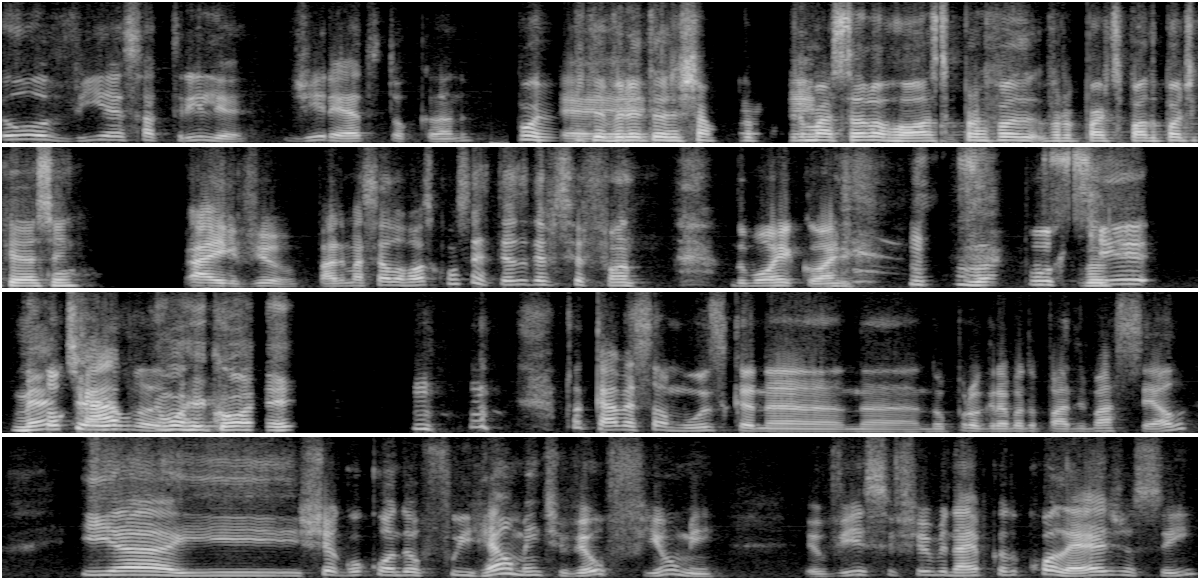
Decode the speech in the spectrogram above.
eu ouvia essa trilha direto tocando. Pô, é... deveria ter chamado o Padre Marcelo Rossi pra, participar do podcast, hein? Aí, viu? Padre Marcelo Rossi com certeza deve ser fã do Morricone. Porque Mete tocava... aí o Morricone. tocava essa música na, na, no programa do Padre Marcelo. E aí chegou quando eu fui realmente ver o filme. Eu vi esse filme na época do colégio, assim.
